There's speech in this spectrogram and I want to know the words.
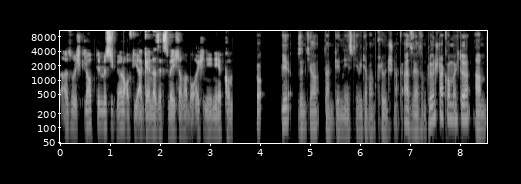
Also ich glaube, den müsste ich mir auch noch auf die Agenda setzen, wenn ich nochmal bei euch in die Nähe komme. Ja, wir sind ja dann demnächst hier wieder beim Klönschnack. Also wer zum Klönschnack kommen möchte, am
